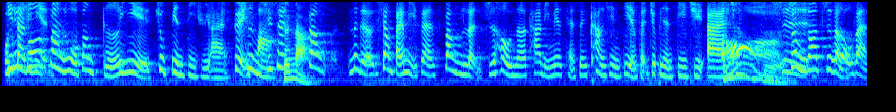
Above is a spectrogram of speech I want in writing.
我听意大利面。说饭如果放隔夜就变 DGI，对，是吗？其实真的啊放那个像白米饭放冷之后呢，它里面产生抗性淀粉，就变成低 GI。哦是，所以我们都要吃冷饭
